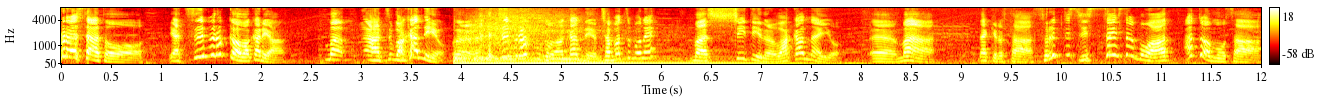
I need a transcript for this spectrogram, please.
らスタート。いや、2ブロックはわかるやん。まあ、あ、わかんねえよ。うん。2ブロックもわかんねえよ。茶髪もね、まあ、C っていうのはわかんないよ。うん、まあ、だけどさ、それって実際さ、もうあ、あとはもうさ、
